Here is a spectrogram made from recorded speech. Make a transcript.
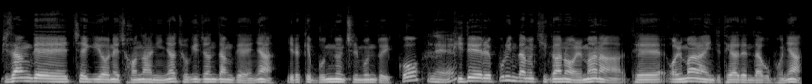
비상대책위원회 전환이냐 조기 전당대회냐 이렇게 묻는 질문도 있고 네. 비대 위를 꾸린다면 기간은 얼마나 돼 얼마나 이제 돼야 된다고 보냐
